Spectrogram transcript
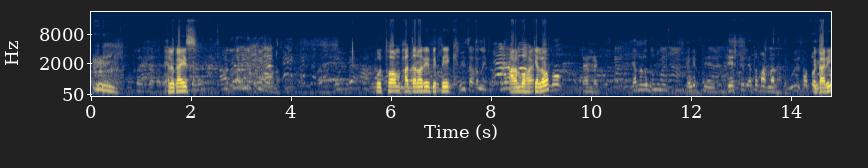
হ্যালো গাইস প্রথম পাঁচ জানুয়ারির পিকনিক আরম্ভ হয়ে। গেল। গাড়ি।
